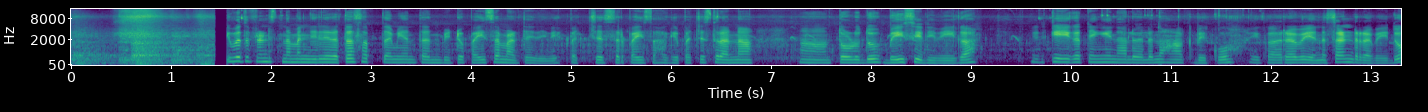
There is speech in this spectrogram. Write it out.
Thank you. ಇವತ್ತು ಫ್ರೆಂಡ್ಸ್ ನಮ್ಮ ಮನೇಲಿ ರಥಸಪ್ತಮಿ ಅಂತ ಅಂದ್ಬಿಟ್ಟು ಪಾಯಸ ಮಾಡ್ತಾಯಿದ್ದೀವಿ ಪಚ್ಚೆಸರು ಪಾಯಸ ಹಾಗೆ ಪಚ್ಚೆಸರನ್ನು ತೊಳೆದು ಬೇಯಿಸಿದ್ದೀವಿ ಈಗ. ಇದಕ್ಕೆ ಈಗ ತೆಂಗಿನ ಹಾಲು ಎಲ್ಲನೂ ಹಾಕಬೇಕು. ಈಗ ರವೆಯನ್ನು, ಸಣ್ಣ ರವೆ ಇದು.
